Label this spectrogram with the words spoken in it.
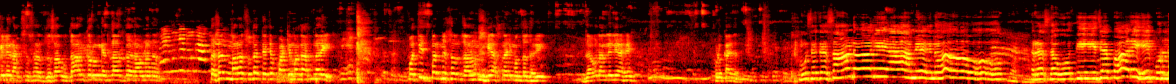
केले राक्षसा जसा उद्धार करून घेतला रावणानं तसंच मला सुद्धा त्याच्या पाठीमागं असणारी पतीच परमेश्वर जाणून ही असणारी मंदोधरी जावं लागलेली आहे. पुढं काय झालं? मुसच सांडोलिया मेन रस होती जे परिपूर्ण.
